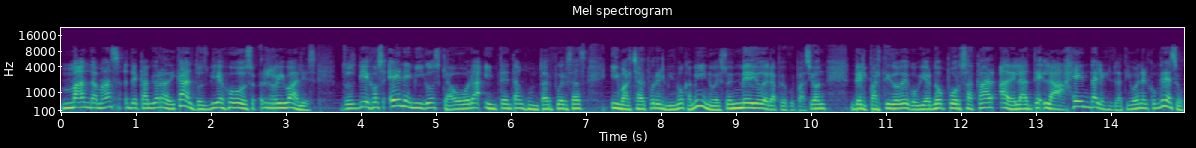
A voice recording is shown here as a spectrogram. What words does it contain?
manda más de cambio radical, dos viejos rivales, dos viejos enemigos que ahora intentan juntar fuerzas y marchar por el mismo camino. Esto en medio de la preocupación del partido de gobierno por sacar adelante la agenda legislativa en el Congreso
